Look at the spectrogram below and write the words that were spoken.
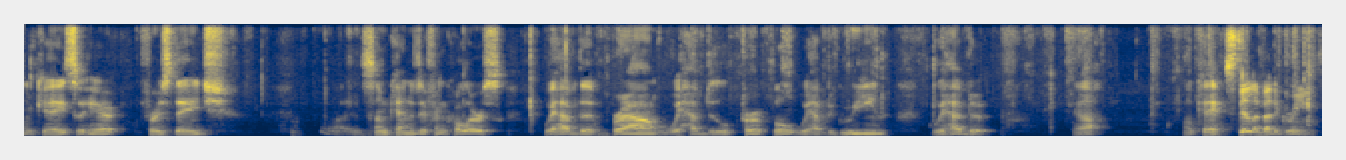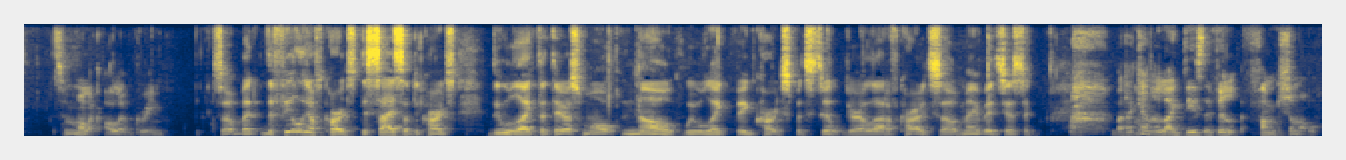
Okay, so here first stage, uh, some kind of different colors. We have the brown, we have the purple, we have the green, we have the yeah. Okay, Still a better green. It's more like olive green. So, but the feeling of the cards, the size of the cards, do we like that they are small? No, we will like big cards, but still, there are a lot of cards. So maybe it's just a But I kind of like these. They feel functional.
